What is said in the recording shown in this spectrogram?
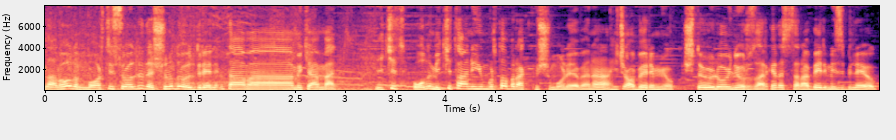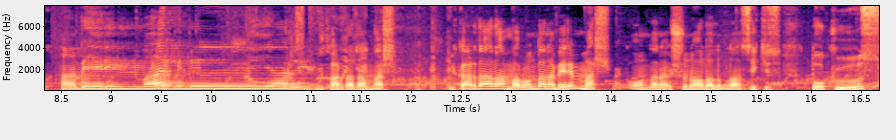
Lan oğlum Mortis öldü de şunu da öldürelim. Tamam mükemmel. İki, oğlum iki tane yumurta bırakmışım oraya ben ha. Hiç haberim yok. İşte öyle oynuyoruz arkadaşlar. Haberimiz bile yok. Haberin var mı yarı? Yukarıda adam var. Yukarıda adam var. Ondan haberim var. Bak ondan şunu alalım lan. 8, 9.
